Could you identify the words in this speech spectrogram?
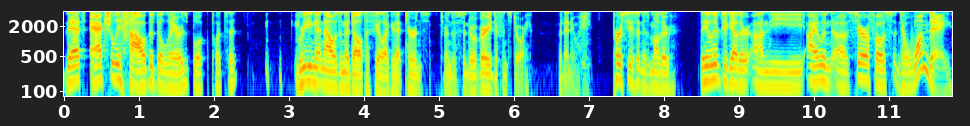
That's actually how the D'Aulaire's book puts it. Reading that now as an adult, I feel like that turns turns us into a very different story. But anyway, Perseus and his mother they live together on the island of Seriphos until one day,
